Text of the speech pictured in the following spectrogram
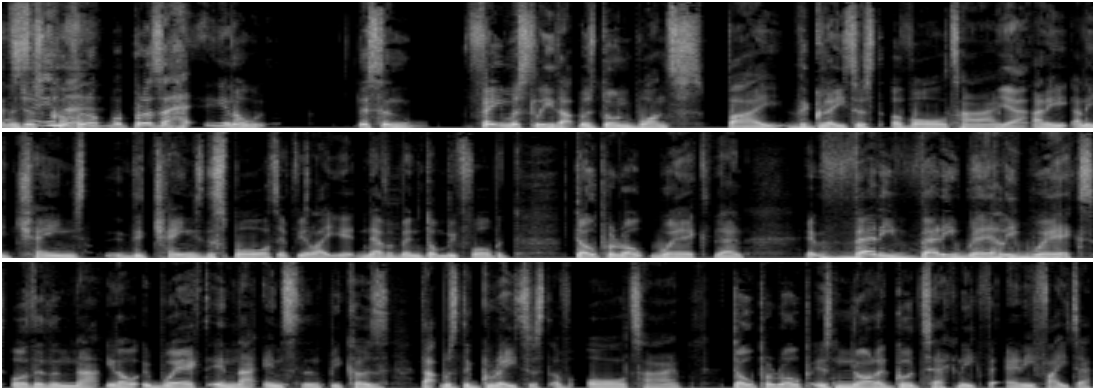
and, just covering there. up. But, but as a you know, listen, famously that was done once by the greatest of all time. Yeah. and he and he changed they changed the sport if you like. It never been done before, but doper rope worked then. It very very rarely works other than that. You know, it worked in that instant because that was the greatest of all time. Doper rope is not a good technique for any fighter.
